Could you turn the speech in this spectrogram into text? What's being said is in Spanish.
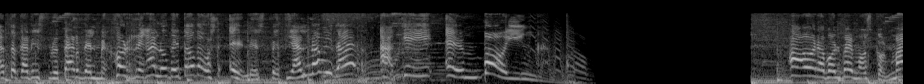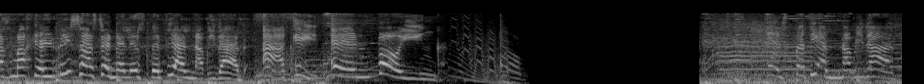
Ahora toca disfrutar del mejor regalo de todos, el especial Navidad, aquí en Boeing. Ahora volvemos con más magia y risas en el especial Navidad, aquí en Boeing. Especial Navidad.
